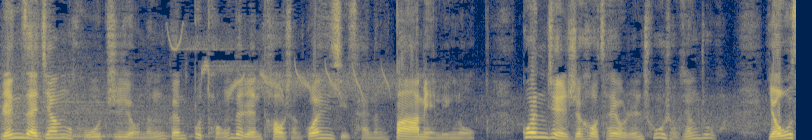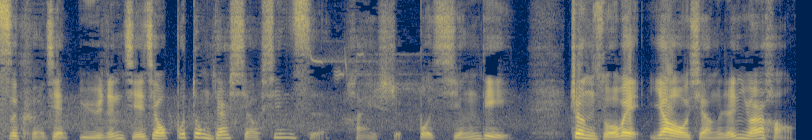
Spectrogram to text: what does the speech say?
人在江湖，只有能跟不同的人套上关系，才能八面玲珑。关键时候才有人出手相助。由此可见，与人结交不动点小心思还是不行的。正所谓，要想人缘好，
